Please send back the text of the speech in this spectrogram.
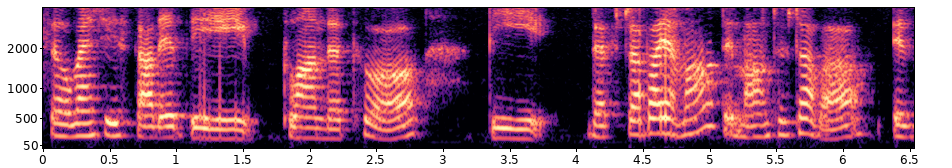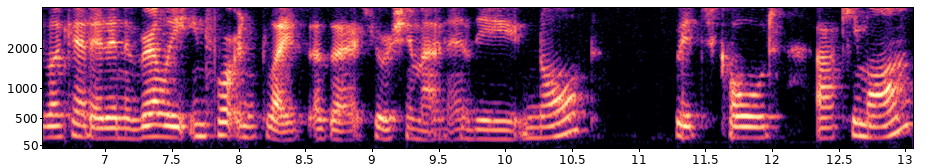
so when she started the planned tour, the the Yama, the Mount of Futaba, is located in a really important place as a Hiroshima in the north, which called uh, Kimon.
